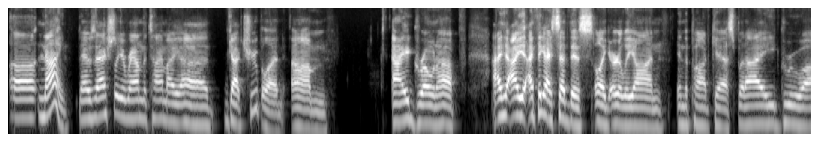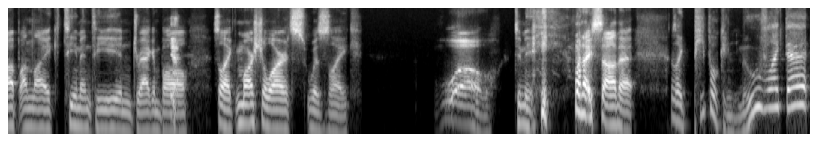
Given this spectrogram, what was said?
Uh, nine. That was actually around the time I uh got True Blood. Um, I had grown up. I, I I think I said this like early on in the podcast, but I grew up on like TMNT and Dragon Ball. So like martial arts was like, whoa to me when I saw that. I was like, people can move like that.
